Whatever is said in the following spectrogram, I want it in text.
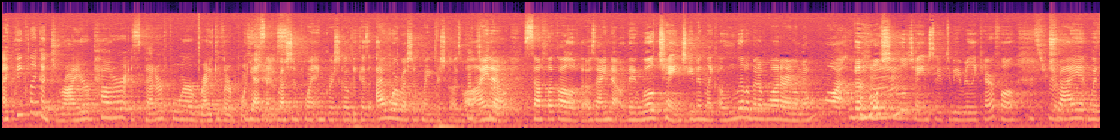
I think like a drier powder is better for regular pointe Yes, shoes. Yes, like Russian Pointe and Grishko because I wore Russian Pointe and Grishko as well. That's I true. know Suffolk, all of those. I know they will change. Even like a little bit of water, and I'll go what? The whole shoe will change. So you have to be really careful. Mm-hmm. That's true. Try it with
